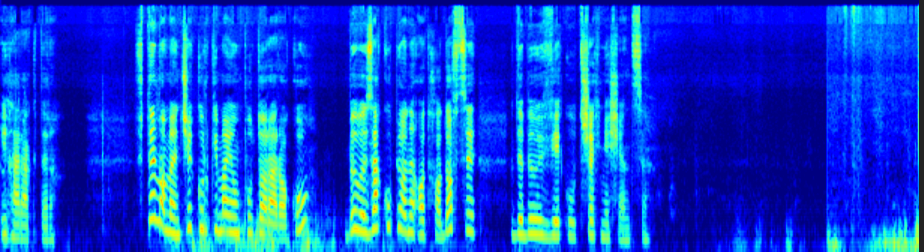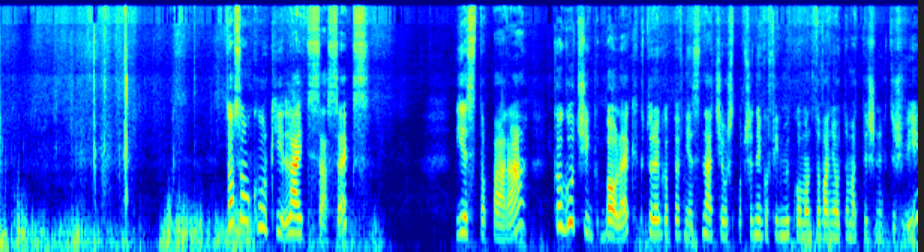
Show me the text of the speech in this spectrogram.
i charakter. W tym momencie kurki mają półtora roku. Były zakupione od hodowcy, gdy były w wieku 3 miesięcy. To są kurki Light Sussex. Jest to para. Kogucik Bolek, którego pewnie znacie już z poprzedniego filmiku o montowaniu automatycznych drzwi.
